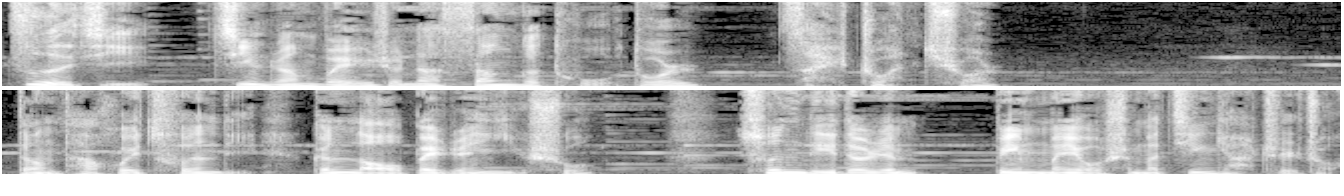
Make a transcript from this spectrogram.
自己竟然围着那三个土堆儿在转圈儿。等他回村里跟老辈人一说，村里的人并没有什么惊讶之状。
